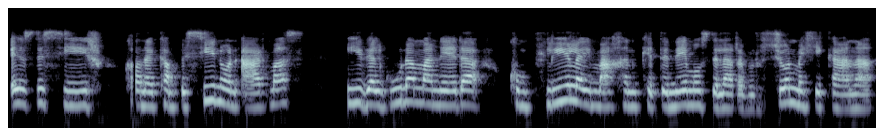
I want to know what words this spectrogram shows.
es decir, con el campesino en armas y de alguna manera cumplir la imagen que tenemos de la Revolución Mexicana,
